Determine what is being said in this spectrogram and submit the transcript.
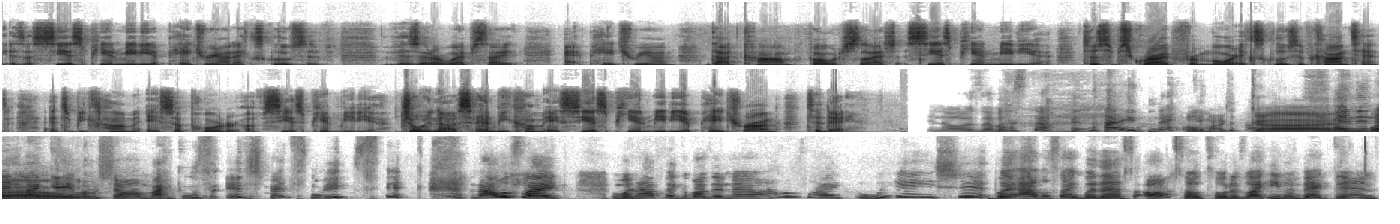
is a CSPN Media Patreon exclusive. Visit our website at patreon.com forward slash CSPN Media to subscribe for more exclusive content and to become a supporter of CSPN Media. Join us and become a CSPN Media patron today. This other stuff. And, like, Oh my god! and then wow. they like gave him Shawn Michaels entrance music, and I was like, when I think about that now, I was like, we ain't shit. But I was like, but that's also told us like even back then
